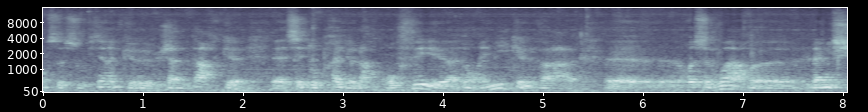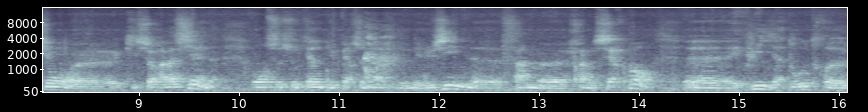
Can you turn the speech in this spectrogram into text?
On se souvient que Jeanne d'Arc, euh, c'est auprès de l'arbre aux euh, Adam Rémy, qu'elle va euh, recevoir la mission qui sera la sienne. On se souvient du personnage de Mélusine, femme, femme serpent. et puis il y a d'autres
